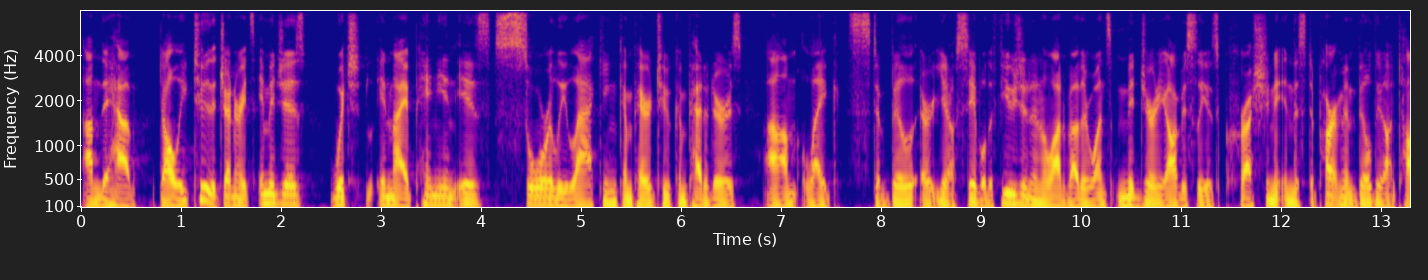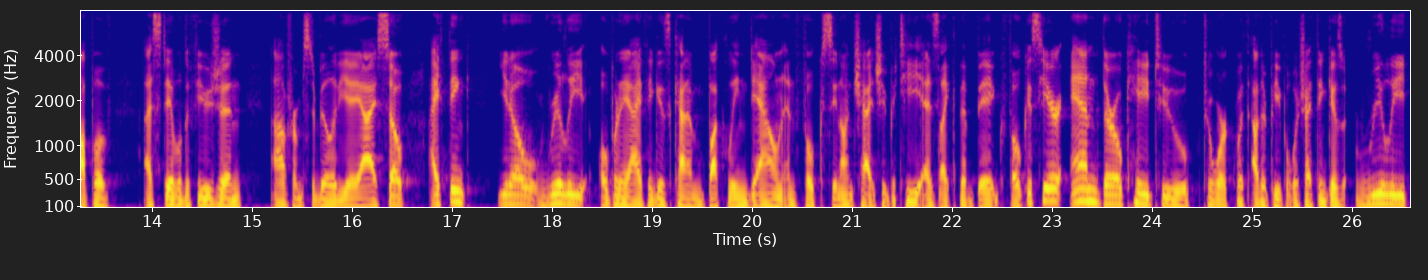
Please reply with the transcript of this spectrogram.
Um, they have DALL-E 2 that generates images which in my opinion is sorely lacking compared to competitors um, like stability or you know stable diffusion and a lot of other ones. Midjourney obviously is crushing it in this department building on top of a stable diffusion uh, from stability ai so i think you know really openai i think is kind of buckling down and focusing on chatgpt as like the big focus here and they're okay to to work with other people which i think is really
